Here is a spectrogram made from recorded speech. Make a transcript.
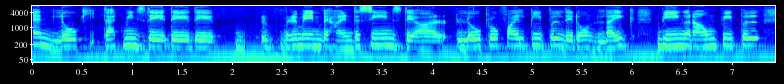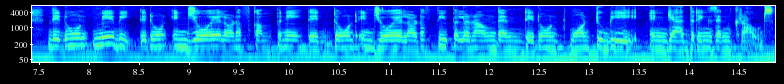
and low-key. That means they, they, they remain behind the scenes. They are low-profile people. They don't like being around people. They don't, maybe, they don't enjoy a lot of company. They don't enjoy a lot of people around them. They don't want to be in gatherings and crowds.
